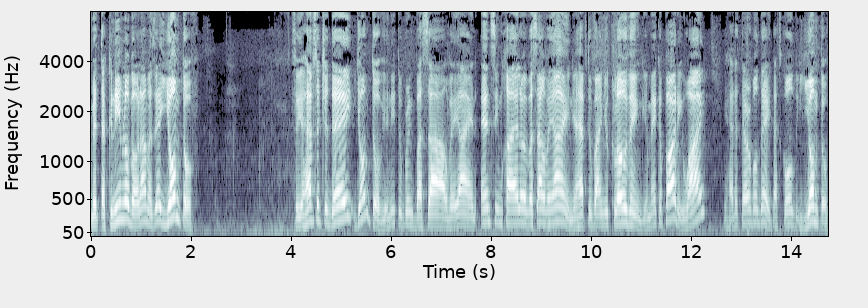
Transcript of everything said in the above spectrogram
מתקנים לו בעולם הזה יום טוב. So you have such a day, יום טוב. You need to bring בשר ויין. אין שמחה אלא בבשר ויין. You have to buy new clothing. You make a party. Why? You had a terrible day. That's called יום טוב.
